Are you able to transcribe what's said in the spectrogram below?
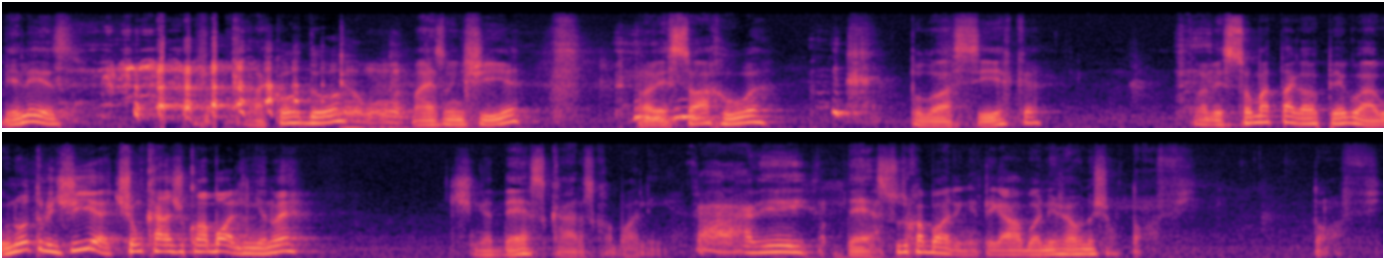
Beleza. O cara acordou, mais um dia, atravessou a rua, pulou a cerca, atravessou o matagal e pegou água. No outro dia, tinha um cara com uma bolinha, não é? Tinha 10 caras com a bolinha. Caralho, e aí? 10, tudo com a bolinha. Pegava a bolinha e jogava no chão. Toff. Toff.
